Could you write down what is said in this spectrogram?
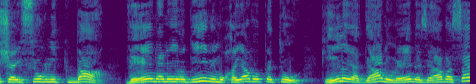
שהאיסור נקבע ואין אנו יודעים אם הוא חייב או פטור. כאילו ידענו מעין איזה אב עשה,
